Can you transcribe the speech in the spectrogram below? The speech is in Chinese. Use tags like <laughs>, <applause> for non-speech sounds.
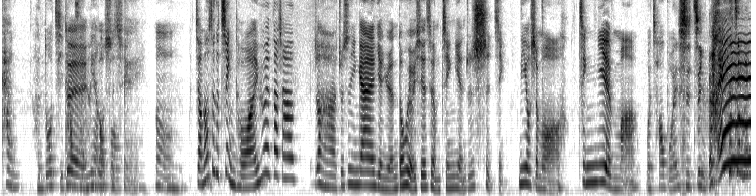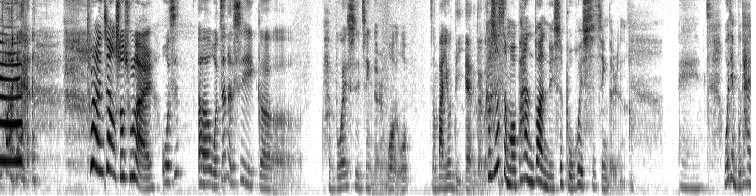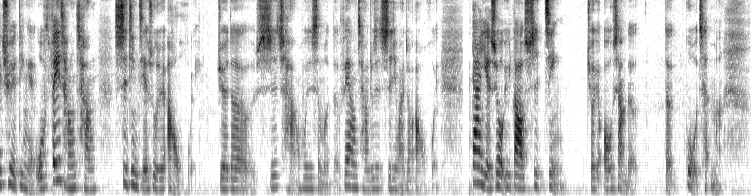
看很多其他层面很多 O 事不情 OK？嗯，讲到这个镜头啊，因为大家啊，就是应该演员都会有一些这种经验，就是试镜。你有什么经验吗？我超不会试镜的，哎，怎么办突然这样说出来，我是呃，我真的是一个很不会试镜的人。我我怎么办？又 the end 了。可是怎么判断你是不会试镜的人啊？哎，我有点不太确定哎，我非常常试镜结束我就会懊悔，觉得失常或是什么的，非常常就是试镜完之后懊悔。当然也是有遇到试镜就有欧上的的过程嘛。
